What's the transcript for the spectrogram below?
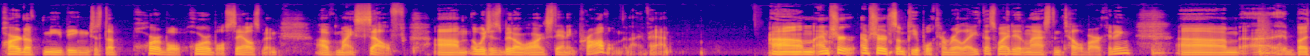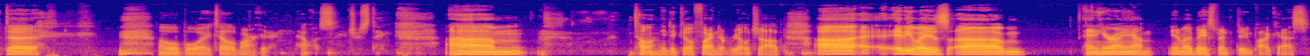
part of me being just a horrible, horrible salesman of myself, um, which has been a long-standing problem that I've had. Um, I'm sure. I'm sure some people can relate. That's why I didn't last in telemarketing. Um, uh, but uh, oh boy, telemarketing. That was interesting. Um, telling me to go find a real job. Uh, anyways, um, and here I am in my basement doing podcasts.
